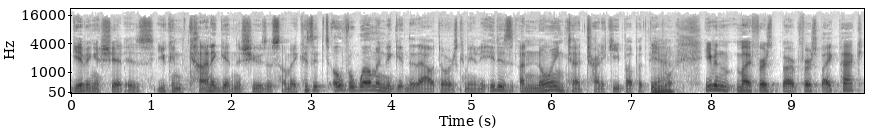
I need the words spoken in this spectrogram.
giving a shit is you can kind of get in the shoes of somebody because it's overwhelming to get into the outdoors community. It is annoying to try to keep up with people. Even my first our first bike pack,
